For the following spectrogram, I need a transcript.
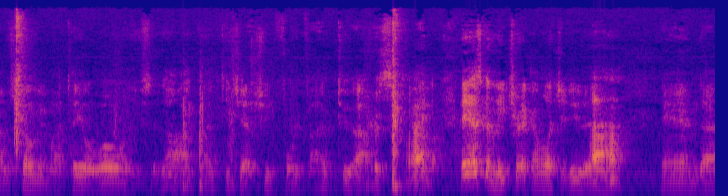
I was telling him my tale of woe, and he says, "Oh, I, I teach you how to shoot a 45 in two hours." Right. Like, hey, that's a neat trick. Gonna let you do that. Uh-huh. And uh,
